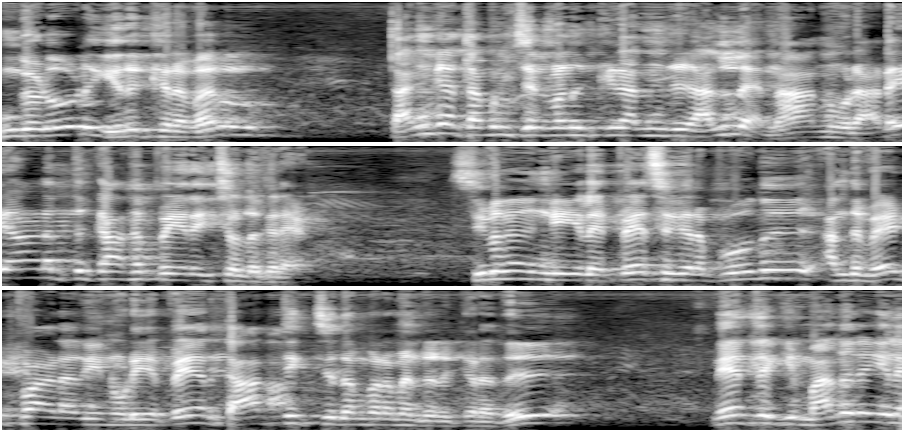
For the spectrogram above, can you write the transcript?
உங்களோடு இருக்கிறவர். தங்க தமிழ்ச்செல்வனுக்கு அன்று அல்ல நான் ஒரு அடையாளத்துக்காக பெயரை சொல்லுகிறேன். சிவகங்கையில பேசுகிற போது அந்த வேட்பாளரினுடைய பெயர் கார்த்திக் சிதம்பரம் என்று இருக்கிறது. நேற்றைக்கு மதுரையில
